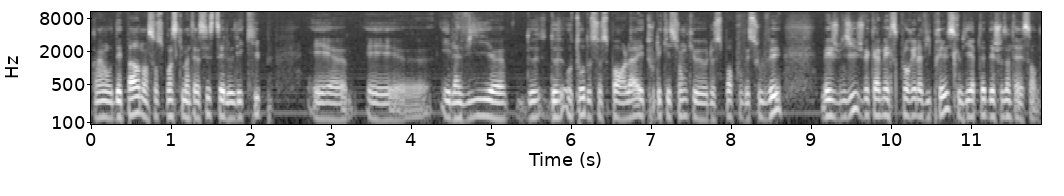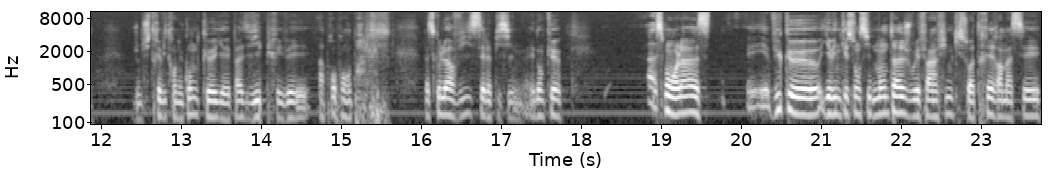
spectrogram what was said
quand même au départ, dans le sens où moi, ce qui m'intéressait, c'était l'équipe et, euh, euh, la vie euh, autour de ce sport-là et toutes les questions que le sport pouvait soulever. Mais je me dis, je vais quand même explorer la vie privée parce qu'il y a peut-être des choses intéressantes. Je me suis très vite rendu compte qu'il n'y avait pas de vie privée à proprement parler, parce que leur vie, c'est la piscine. Et donc, euh, à ce moment-là, vu qu'il y avait une question aussi de montage, je voulais faire un film qui soit très ramassé,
